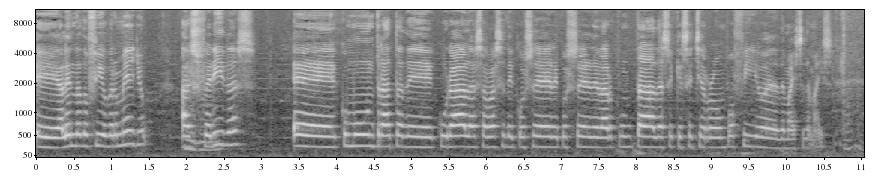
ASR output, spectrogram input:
eh, a lenda do fío vermello, as uh -huh. feridas, eh, como un trata de curalas a base de coser e coser e dar puntadas e que se che rompa o fío e demais e demais. Uh -huh.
